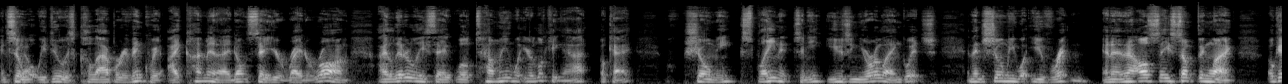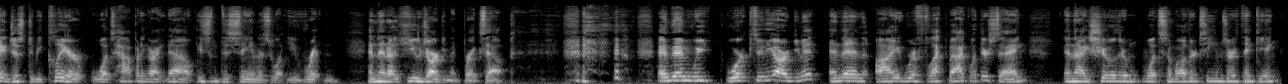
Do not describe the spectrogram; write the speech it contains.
And so yep. what we do is collaborative inquiry. I come in and i don't say you're right or wrong. I literally say well tell me what you're looking at. Okay show me, explain it to me using your language, and then show me what you've written. And then I'll say something like, okay, just to be clear, what's happening right now isn't the same as what you've written. And then a huge argument breaks out. and then we work through the argument, and then I reflect back what they're saying, and I show them what some other teams are thinking,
